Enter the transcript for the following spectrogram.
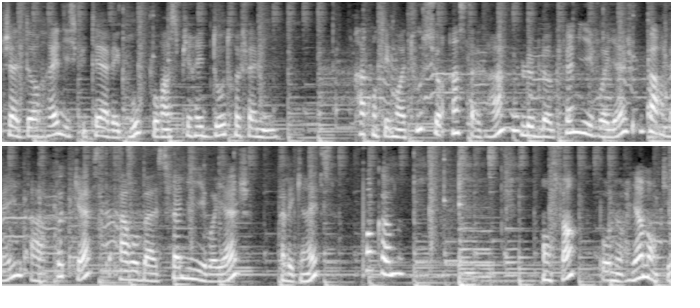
J'adorerais discuter avec vous pour inspirer d'autres familles. Racontez-moi tout sur Instagram, le blog Famille et Voyage ou par mail à podcast.famille et voyage avec un s.com. Enfin, pour ne rien manquer,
